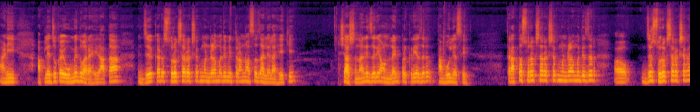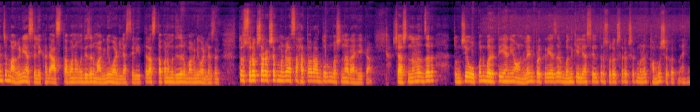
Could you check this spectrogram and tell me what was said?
आणि आपल्या जो काही उमेदवार आहे आता जे कर सुरक्षा रक्षक मंडळामध्ये मित्रांनो असं झालेलं आहे की शासनाने जरी ऑनलाईन प्रक्रिया जर थांबवली असेल तर आता सुरक्षा रक्षक मंडळामध्ये जर जर सुरक्षा रक्षकांची मागणी असेल एखाद्या आस्थापनामध्ये जर मागणी वाढली असेल इतर आस्थापनामध्ये जर मागणी वाढली असेल तर सुरक्षा रक्षक मंडळ असं हातावर हात धरून बसणार आहे का? शासनानं जर तुमची ओपन भरती आणि ऑनलाईन प्रक्रिया जर बंद केली असेल तर सुरक्षा रक्षक मंडळ थांबू शकत नाही.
